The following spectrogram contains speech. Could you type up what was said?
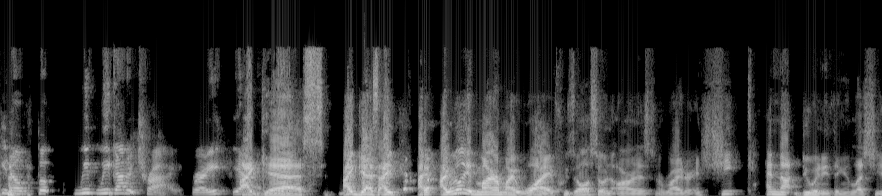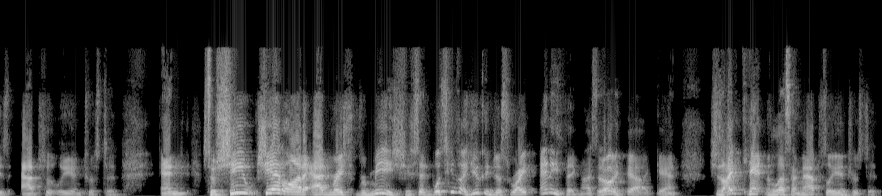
you know, but we, we got to try, right? Yeah. I guess. I guess. I, I I really admire my wife, who's also an artist and a writer, and she cannot do anything unless she is absolutely interested. And so she she had a lot of admiration for me. She said, "Well, it seems like you can just write anything." I said, "Oh yeah, I can." She said, "I can't unless I'm absolutely interested."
